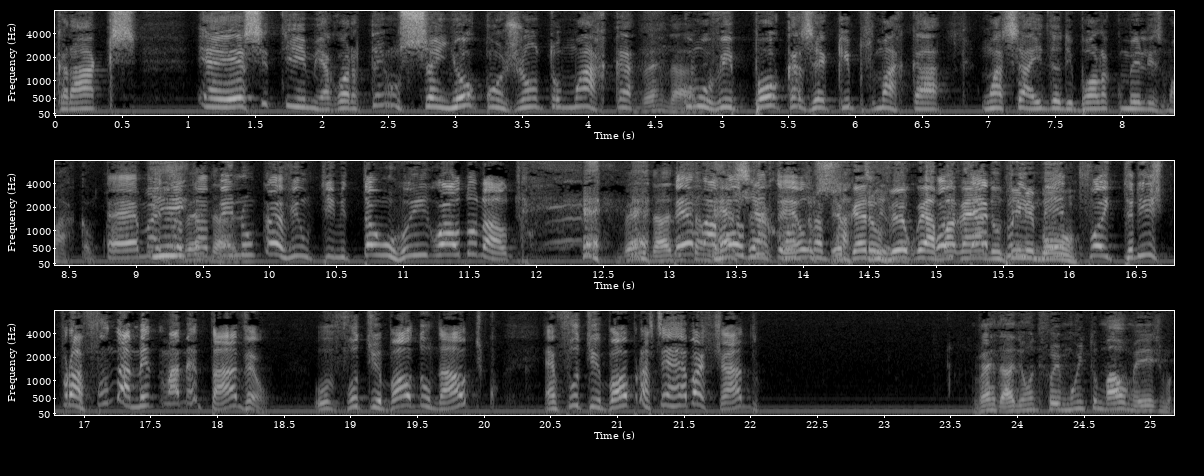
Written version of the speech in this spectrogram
craques. é esse time. Agora tem um senhor conjunto, marca, Verdade. como vi poucas equipes marcar uma saída de bola como eles marcam. É, mas E- eu também nunca vi um time tão ruim igual o do Náutico. Verdade Pelo também. amor Essa é de Deus. contrapartida. Eu quero ver o Cuiabá Foi ganhar de um time bom. Foi triste, profundamente lamentável. O futebol do Náutico é futebol para ser rebaixado. Verdade, ontem foi muito mal mesmo.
